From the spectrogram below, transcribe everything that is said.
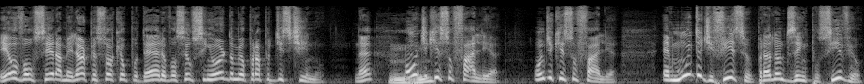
eu vou ser a melhor pessoa que eu puder, eu vou ser o senhor do meu próprio destino, né? Onde que isso falha? Onde que isso falha? É muito difícil, para não dizer impossível,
